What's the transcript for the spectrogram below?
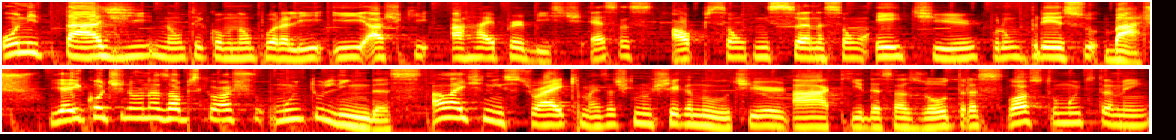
Unitage, não tem como não pôr ali. E acho que a Hyper Beast. Essas Alps são insanas, são A-Tier por um preço baixo. E aí, continuando as Alps que eu acho muito lindas. A Lightning Strike, mas acho que não chega no tier A aqui dessas outras. Gosto muito também.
